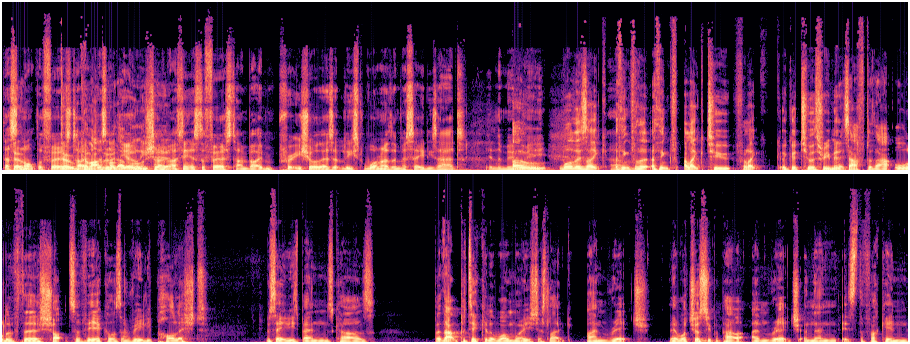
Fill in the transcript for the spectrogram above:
That's don't, not the first Don't time. come at That's me not with the that only bullshit. time. I think it's the first time, but I'm pretty sure there's at least one other Mercedes ad in the movie. Oh well, there's like I think for Um, the I think like two for like a good two or three minutes after that, all of the shots of vehicles are really polished Mercedes Benz cars, but that particular one where he's just like, "I'm rich." Yeah, what's your superpower? I'm rich, and then it's the fucking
